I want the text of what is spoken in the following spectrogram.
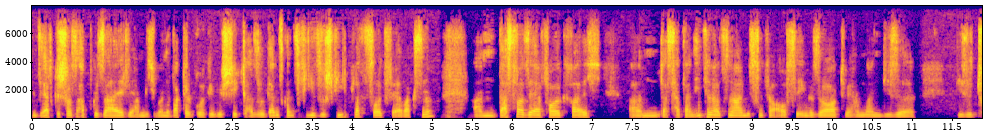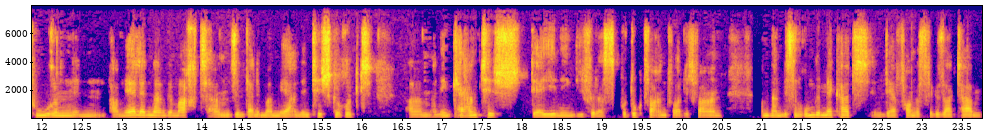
ins Erdgeschoss abgeseilt. Wir haben dich über eine Wackelbrücke geschickt. Also ganz, ganz viel so Spielplatzzeug für Erwachsene. Ähm, das war sehr erfolgreich. Ähm, das hat dann international ein bisschen für Aufsehen gesorgt. Wir haben dann diese diese Touren in ein paar mehr Ländern gemacht, ähm, sind dann immer mehr an den Tisch gerückt, ähm, an den Kerntisch derjenigen, die für das Produkt verantwortlich waren, haben dann ein bisschen rumgemeckert in der Form, dass wir gesagt haben,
